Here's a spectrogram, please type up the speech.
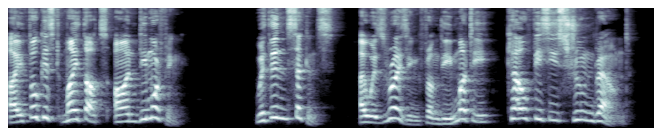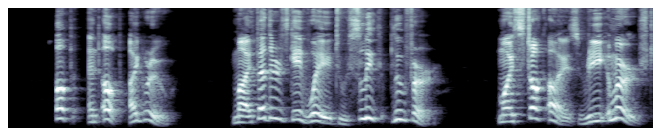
I focused my thoughts on demorphing. Within seconds, I was rising from the muddy, cow feces strewn ground. Up and up I grew. My feathers gave way to sleek blue fur. My stalk eyes re emerged,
